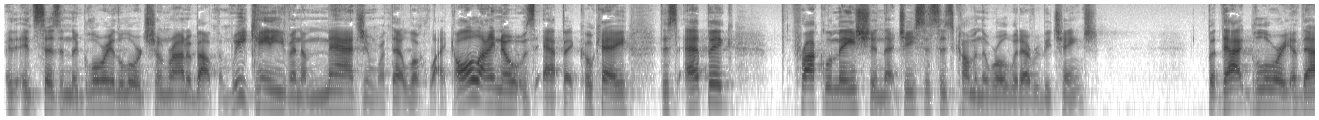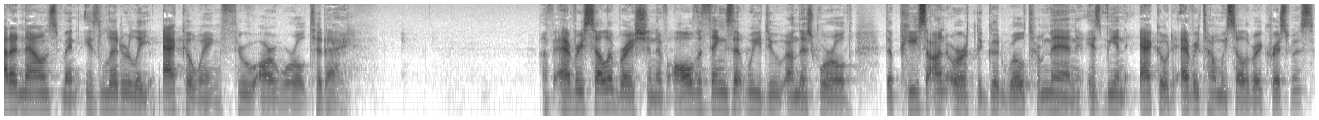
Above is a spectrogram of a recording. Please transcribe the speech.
It says, "In the glory of the Lord shone round about them." We can't even imagine what that looked like. All I know it was epic. Okay, this epic proclamation that Jesus has come and the world would ever be changed. But that glory of that announcement is literally echoing through our world today. Of every celebration of all the things that we do on this world, the peace on earth, the goodwill to men is being echoed every time we celebrate Christmas.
